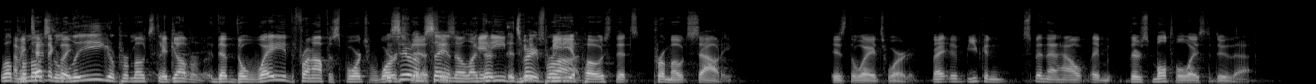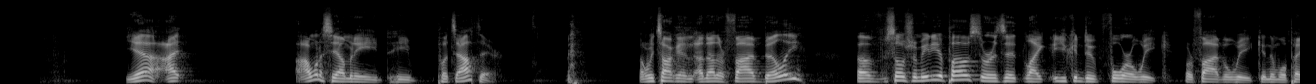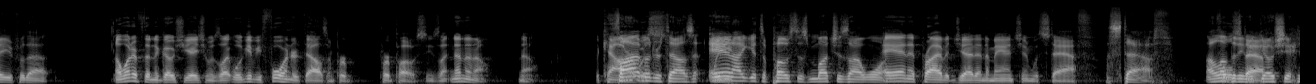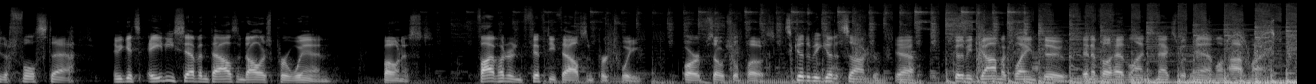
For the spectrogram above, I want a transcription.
Well, I promotes mean, the league or promotes the it, government. The, the way the front office sports works. You see what I'm saying though? Like any it's very broad. media post that promotes Saudi is the way it's worded. You can spin that how. There's multiple ways to do that. Yeah, I I want to see how many he puts out there. Are we talking another five Billy of social media posts, or is it like you can do four a week or five a week, and then we'll pay you for that? I wonder if the negotiation was like, "We'll give you four hundred thousand per per post." he's like, "No, no, no, no." Five hundred thousand, and I get to post as much as I want, and a private jet and a mansion with staff. A staff. I love that he staff. negotiated a full staff. And he gets eighty-seven thousand dollars per win, bonus, five hundred and fifty thousand per tweet or social post. It's good to be good at soccer. Yeah, it's good to be John McClain too. NFL headlines next with him on Hot Mic.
